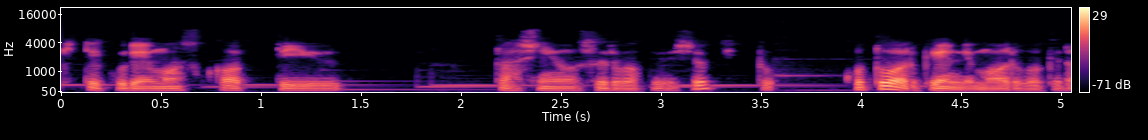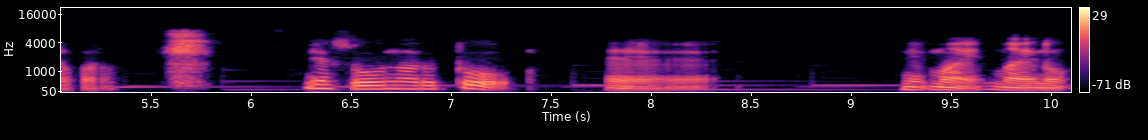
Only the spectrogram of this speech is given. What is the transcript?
来てくれますかっていう打診をするわけでしょ、きっと。断る権利もあるわけだから。で、そうなると、えー、ね、前、前の、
